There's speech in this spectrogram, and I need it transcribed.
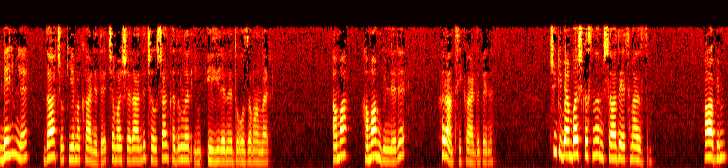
Benimle daha çok yemekhanede, çamaşırhanede çalışan kadınlar ilgilenirdi o zamanlar. Ama hamam günleri Hrant yıkardı beni. Çünkü ben başkasına müsaade etmezdim. Abim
